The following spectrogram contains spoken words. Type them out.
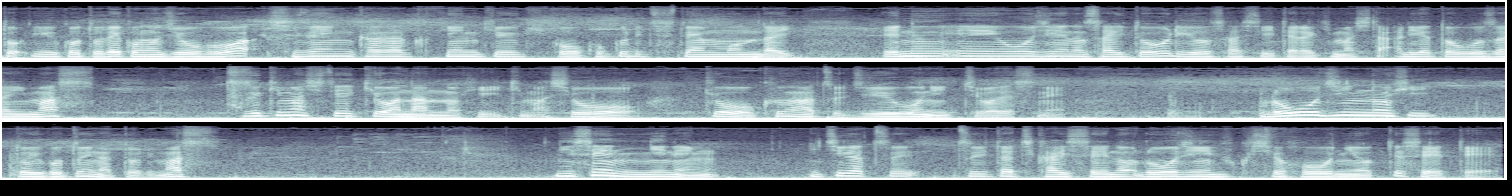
ということで、この情報は自然科学研究機構国立天文台 NAOJ のサイトを利用させていただきました。ありがとうございます。続きまして、今日は何の日いきましょう。今日9月15日はですね、老人の日ということになっております。2002年1月1日改正の老人福祉法によって制定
